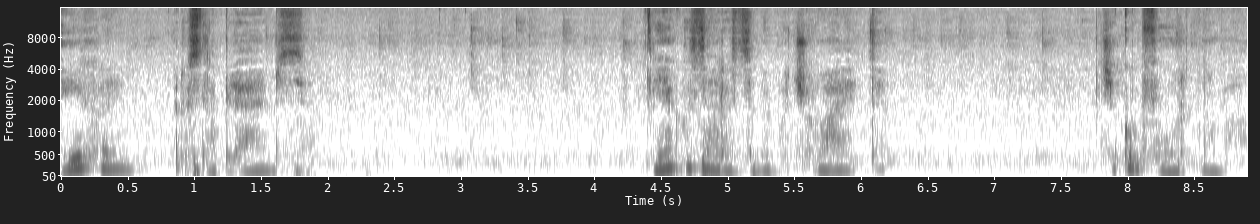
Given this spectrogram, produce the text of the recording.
Дихаємо, розслабляємося. Як ви зараз себе почуваєте? Чи комфортно вам?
